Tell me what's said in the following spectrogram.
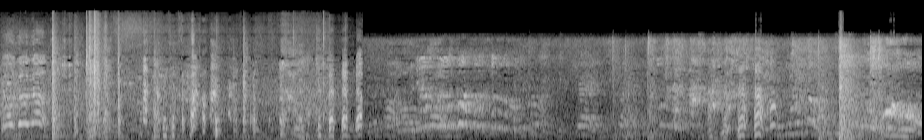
Go, go, go! Oh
